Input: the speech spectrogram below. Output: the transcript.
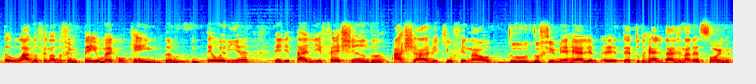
Então lá no final do filme tem o Michael Caine. Então, em teoria, ele tá ali fechando a chave que o final do, do filme é, reali é, é tudo realidade, nada é sonho.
